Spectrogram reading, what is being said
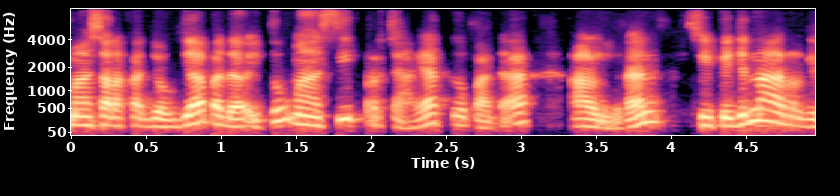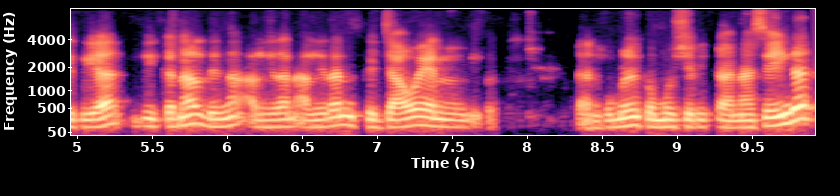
masyarakat Jogja pada itu masih percaya kepada aliran Siti Jenar gitu ya dikenal dengan aliran-aliran kejawen gitu dan kemudian kemusyrikan. Nah sehingga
